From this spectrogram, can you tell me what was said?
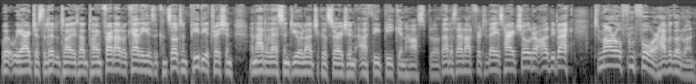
we, we are just a little tight on time. Fardod O'Kelly is a consultant paediatrician and adolescent urological surgeon at the Beacon Hospital. That is our lot for today's Hard Shoulder. I'll be back tomorrow from four. Have a good one.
